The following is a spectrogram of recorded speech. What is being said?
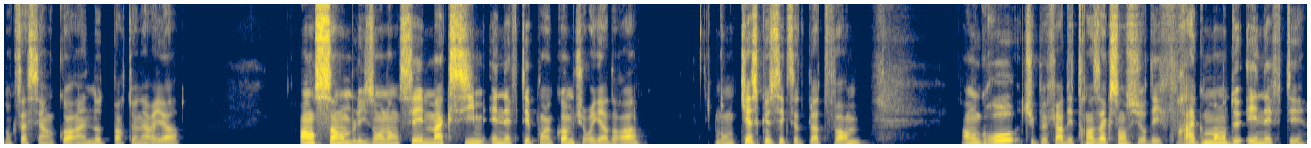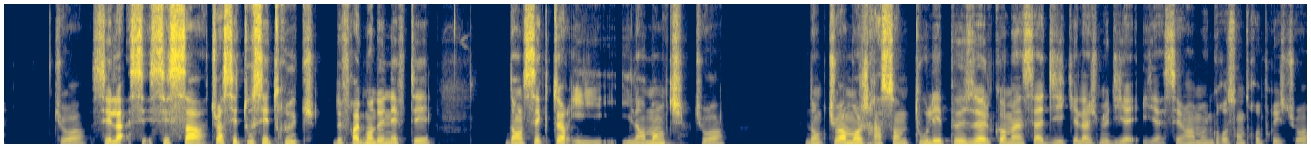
donc ça, c'est encore un autre partenariat. Ensemble, ils ont lancé maximenft.com, tu regarderas. Donc qu'est-ce que c'est que cette plateforme? En gros, tu peux faire des transactions sur des fragments de NFT, tu vois? C'est ça, tu vois? C'est tous ces trucs de fragments de NFT, dans le secteur, il en manque, tu vois? Donc tu vois, moi, je rassemble tous les puzzles comme un sadique et là, je me dis: «Il y a il y a c'est vraiment une grosse entreprise», tu vois?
